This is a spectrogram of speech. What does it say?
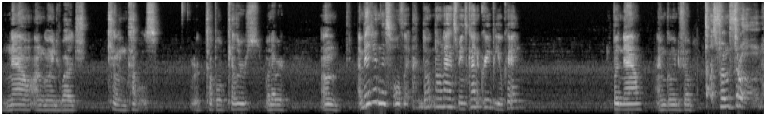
now I'm going to watch Killing Couples. Or Couple Killers, whatever. Um, Been in this whole thing. Don't, don't ask me, it's kind of creepy, okay? But now I'm going to film Thoughts from Throne.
